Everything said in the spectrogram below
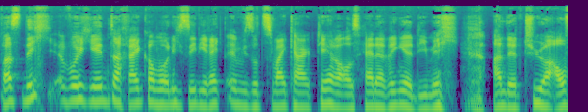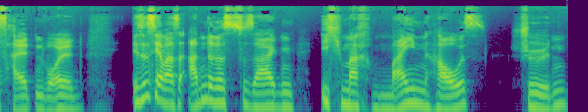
Was nicht, wo ich jeden Tag reinkomme und ich sehe direkt irgendwie so zwei Charaktere aus Herr der Ringe, die mich an der Tür aufhalten wollen. Es ist ja was anderes zu sagen, ich mache mein Haus schön,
